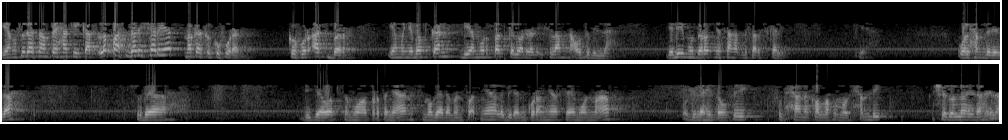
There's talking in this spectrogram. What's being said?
yang sudah sampai hakikat lepas dari syariat, maka kekufuran. Kufur akbar yang menyebabkan dia murtad keluar dari Islam, naudzubillah. Jadi mudaratnya sangat besar sekali. Ya. Walhamdulillah sudah dijawab semua pertanyaan. Semoga ada manfaatnya. Lebih dan kurangnya saya mohon maaf. Wabillahi taufik. Subhanakallahumma bihamdik. Asyhadu an la ilaha illa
